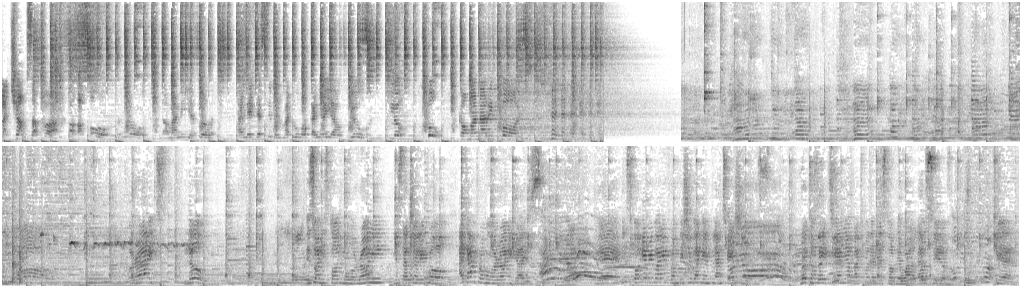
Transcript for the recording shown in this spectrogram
the rest of the world. I'll see you. Yeah.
